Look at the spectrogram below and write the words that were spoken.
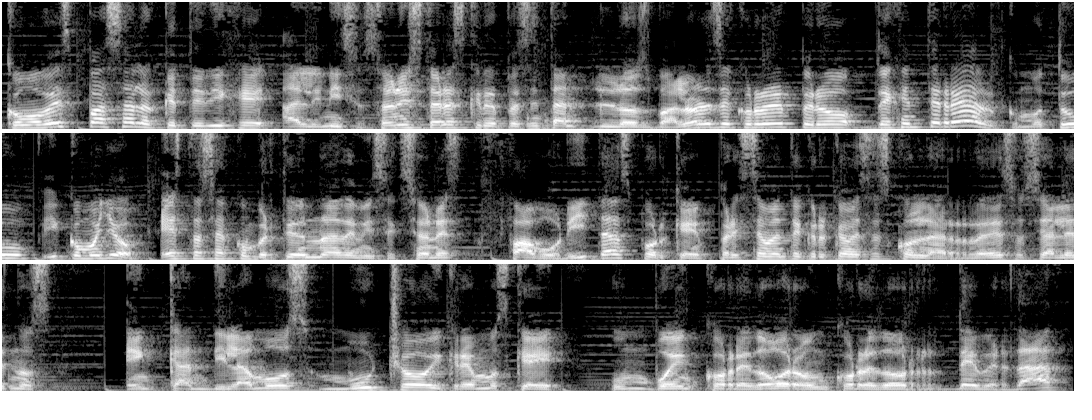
Como ves, pasa lo que te dije al inicio. Son historias que representan los valores de correr, pero de gente real, como tú y como yo. Esta se ha convertido en una de mis secciones favoritas porque precisamente creo que a veces con las redes sociales nos encandilamos mucho y creemos que un buen corredor o un corredor de verdad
